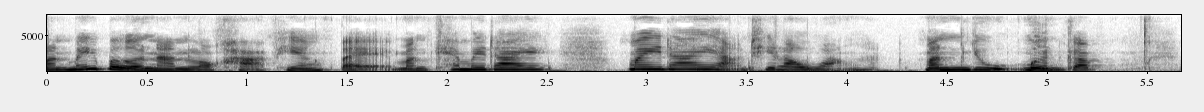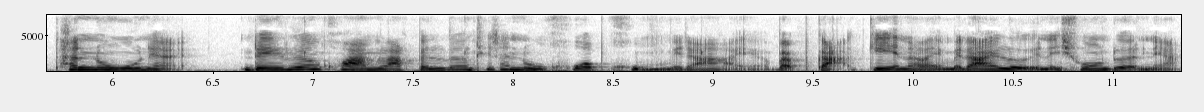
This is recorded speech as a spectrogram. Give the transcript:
มันไม่เบอร์นั้นหรอกค่ะเพียงแต่มันแค่ไม่ได้ไม่ได้อย่างที่เราหวังมันอยู่เหมือนกับธนูเนี่ยในเรื่องความรักเป็นเรื่องที่ธนูควบคุมไม่ได้ แบบกะเกณฑ์อะไรไม่ได้เลยในช่วงเดือนเนี้ย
